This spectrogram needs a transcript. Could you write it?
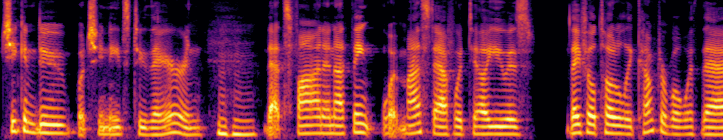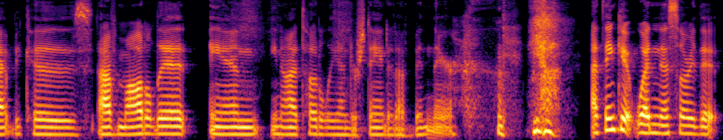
she can do what she needs to there. And mm-hmm. that's fine. And I think what my staff would tell you is they feel totally comfortable with that because I've modeled it and, you know, I totally understand it. I've been there. yeah. I think it wasn't necessarily that,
